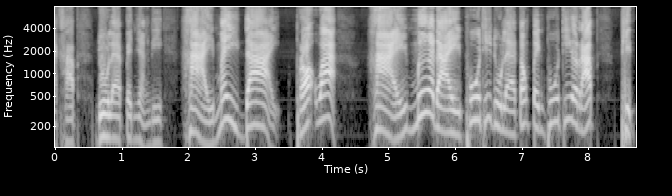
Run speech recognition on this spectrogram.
นะครับ ดูแลเป็นอย่างดี หายไม่ได้ เพราะว่าหายเมื่อใดผู้ที่ดูแลต้องเป็นผู้ที่รับผิด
